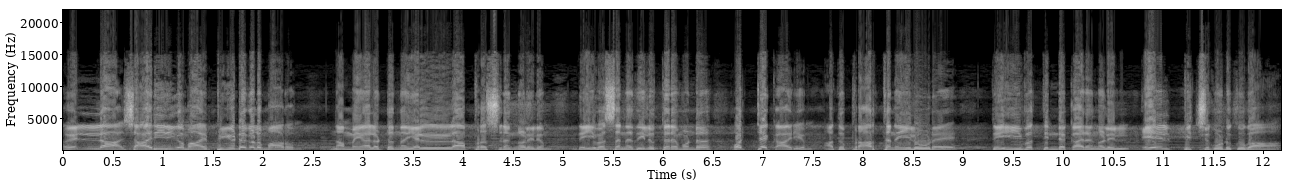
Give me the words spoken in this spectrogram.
എല്ലാ ശാരീരികമായ പീഡകളും മാറും. നമ്മെ അലട്ടുന്ന എല്ലാ പ്രശ്നങ്ങളിലും ദൈവസന്നദ്ധിയിൽ ഉത്തരമുണ്ട്. ഒറ്റ കാര്യം അത് പ്രാർത്ഥനയിലൂടെ ദൈവത്തിന്റെ കരങ്ങളിൽ ഏൽപ്പിച്ചു കൊടുക്കുക.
